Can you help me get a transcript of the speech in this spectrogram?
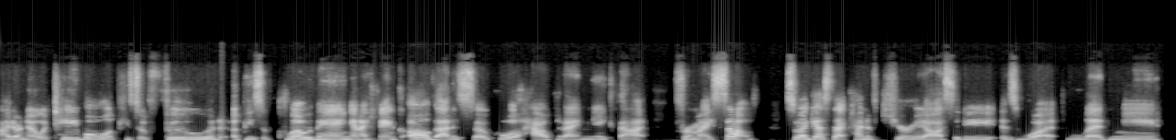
I don't know, a table, a piece of food, a piece of clothing, and I think, oh, that is so cool. How could I make that for myself? So I guess that kind of curiosity is what led me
